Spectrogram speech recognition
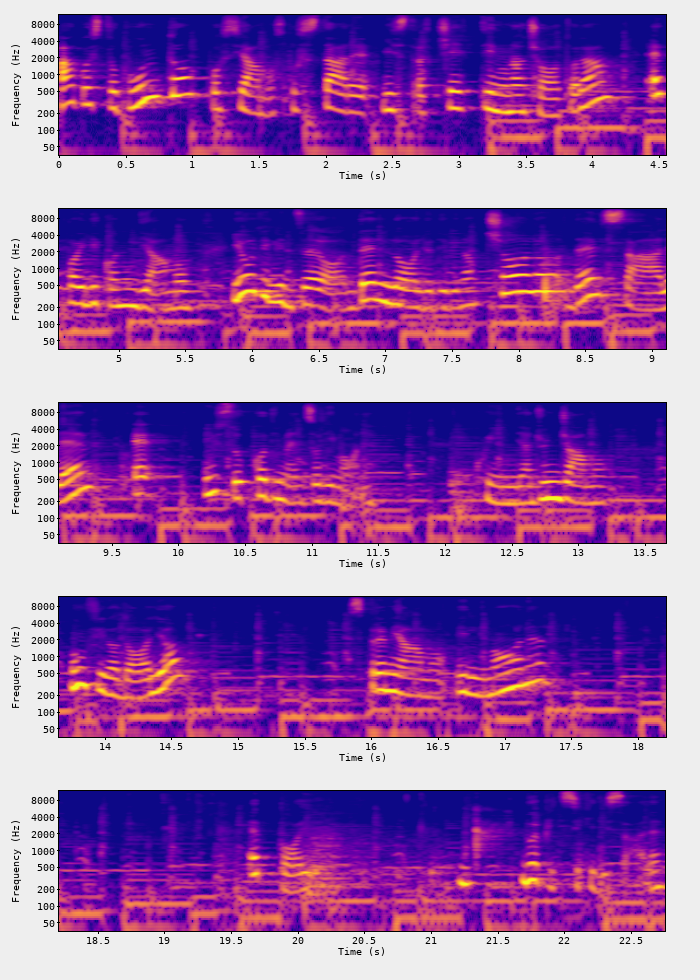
A questo punto possiamo spostare gli straccetti in una ciotola e poi li condiamo. Io utilizzerò dell'olio di vinacciolo, del sale e il succo di mezzo limone. Quindi aggiungiamo un filo d'olio, spremiamo il limone e poi due pizzichi di sale.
